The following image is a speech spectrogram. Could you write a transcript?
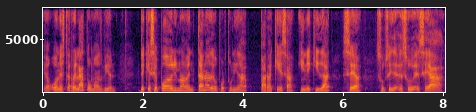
eh, o en este relato más bien, de que se pueda abrir una ventana de oportunidad para que esa inequidad sea, sea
